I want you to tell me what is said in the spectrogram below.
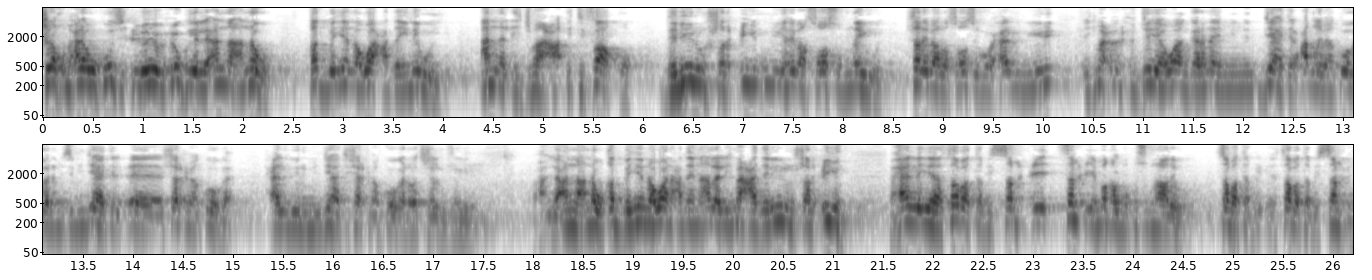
sheekhu maxaa uu kuusi cileeyo wuxuu ku yidhi lianna annagu qad bayana waa caddaynay weeye ana alijmaaca itifaaqu daliilun sharciyun inuu yahay baan soo sugnay wey. Shalay baa la soo sugay waxaa lagu yidhi ijmac inuu xujo yahay waan garanay min jihati alcaqli baan ka ogaana mise min jihati sharci baan ka ogaan waxaa lagu yidhi min jihati sharci baan ka ogaan waata shal lagu soo yidhi. Lianna anagu qad bayana waan caddayna ana alijmaaca daliilun sharciyun waxaa la yidhaha habata bisamci samci iyo maqal buu ku sugnaaday wey. Habata bisamci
